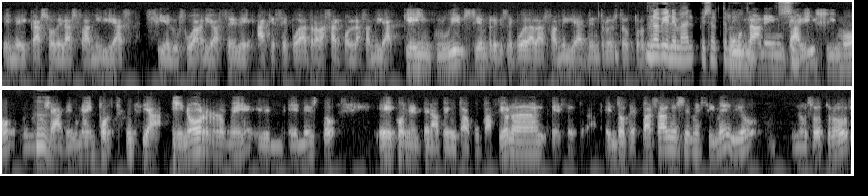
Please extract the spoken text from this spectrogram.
en el caso de las familias, si el usuario accede a que se pueda trabajar con la familia, que incluir siempre que se pueda a las familias dentro de estos procesos. No viene mal, exactamente. fundamentalísimo, Mm. o sea, de una importancia enorme en, en esto, eh, con el terapeuta ocupacional, etcétera. Entonces, pasado ese mes y medio, nosotros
